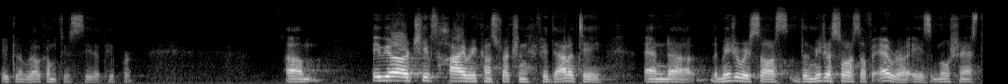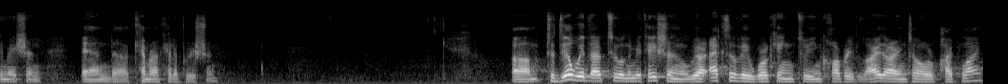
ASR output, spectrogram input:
You can welcome to see the paper. Um, AVR achieves high reconstruction fidelity, and uh, the major resource, the major source of error is motion estimation and uh, camera calibration. Um, to deal with that two limitation, we are actively working to incorporate LiDAR into our pipeline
